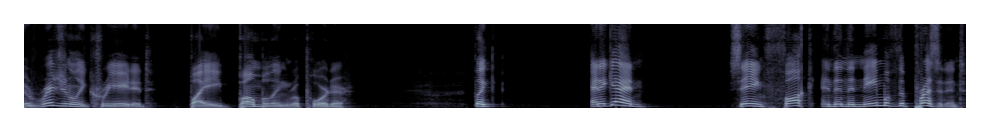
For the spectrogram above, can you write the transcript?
originally created by a bumbling reporter. Like, and again, saying fuck and then the name of the president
